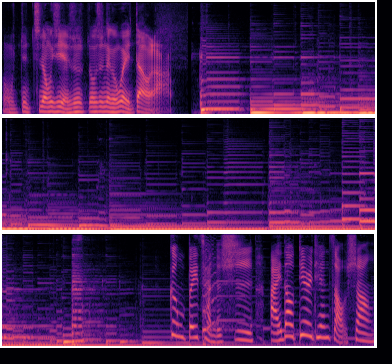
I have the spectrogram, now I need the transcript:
我、就吃东西也是都是那个味道啦。”更悲惨的是，挨到第二天早上，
